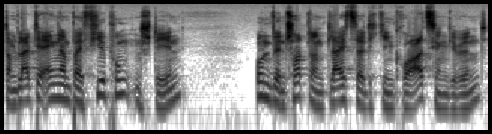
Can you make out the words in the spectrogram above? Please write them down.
dann bleibt ja England bei vier Punkten stehen. Und wenn Schottland gleichzeitig gegen Kroatien gewinnt,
